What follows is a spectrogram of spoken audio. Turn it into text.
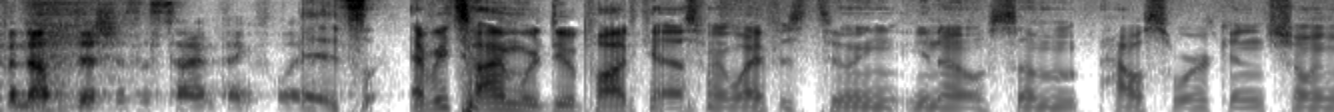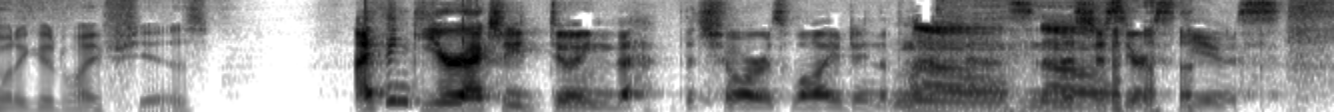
But not the dishes this time, thankfully. it's every time we do a podcast, my wife is doing, you know, some housework and showing what a good wife she is. I think you're actually doing the the chores while you're doing the podcast. and no. That's just your excuse.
